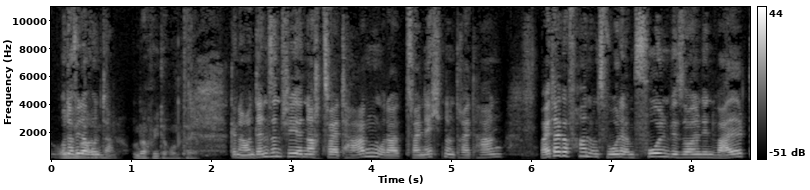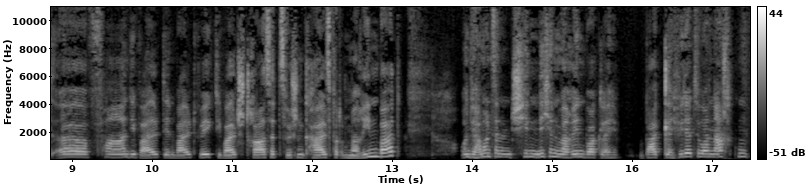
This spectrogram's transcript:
Oder wieder runter. Und auch wieder runter. ja. Genau, und dann sind wir nach zwei Tagen oder zwei Nächten und drei Tagen weitergefahren. Uns wurde empfohlen, wir sollen den Wald äh, fahren, die Wald, den Waldweg, die Waldstraße zwischen Karlsbad und Marienbad. Und wir haben uns dann entschieden, nicht in Marienbad gleich, Bad gleich wieder zu übernachten.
